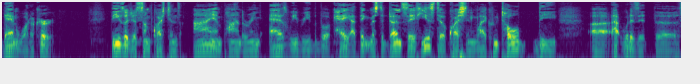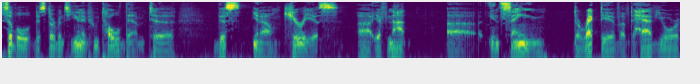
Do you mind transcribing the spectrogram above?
than what occurred. These are just some questions I am pondering as we read the book. Hey, I think Mr. Dunn said he is still questioning, like, who told the, uh, what is it, the civil disturbance unit, who told them to this, you know, curious, uh, if not uh, insane directive of to have your,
